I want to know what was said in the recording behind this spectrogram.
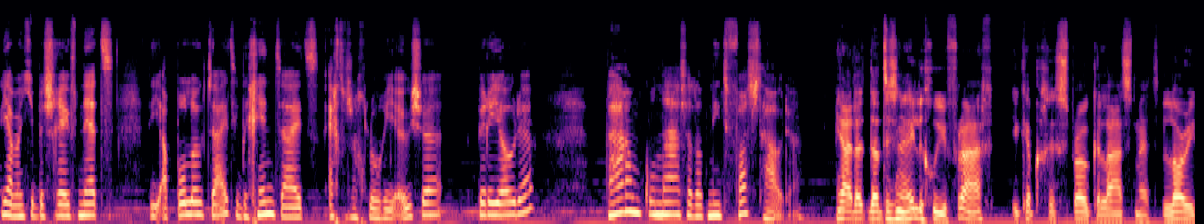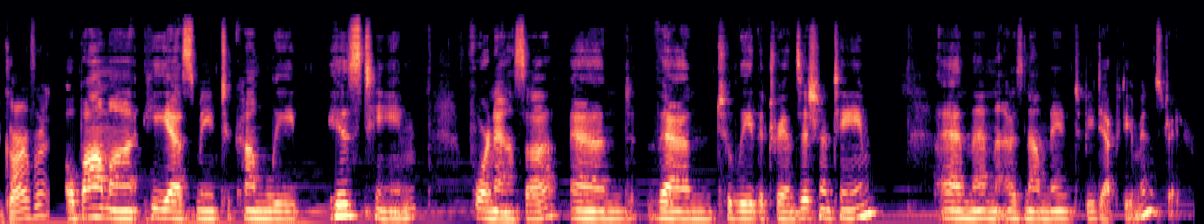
Ja, want je beschreef net die Apollo-tijd, die begintijd, echt als een glorieuze periode. Waarom kon NASA dat niet vasthouden? Ja, dat, dat is een hele goede vraag. Ik heb gesproken laatst met Laurie Garver. Obama, he asked me to come lead his team for NASA and then to lead the transition team. And then I was nominated to be deputy administrator.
